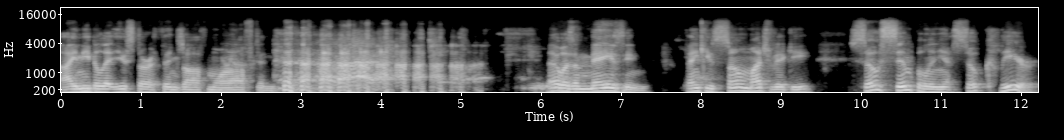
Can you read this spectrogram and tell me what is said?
I need to let you start things off more often. that was amazing. Thank you so much, Vicki. So simple and yet so clear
